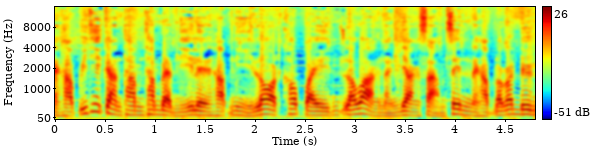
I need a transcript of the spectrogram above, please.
นะครับวิธีการทำทำแบบนี้เลยนะครับหนีลอดเข้าไประหว่างหนังยาง 3 เส้นนะครับแล้วก็ดึง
